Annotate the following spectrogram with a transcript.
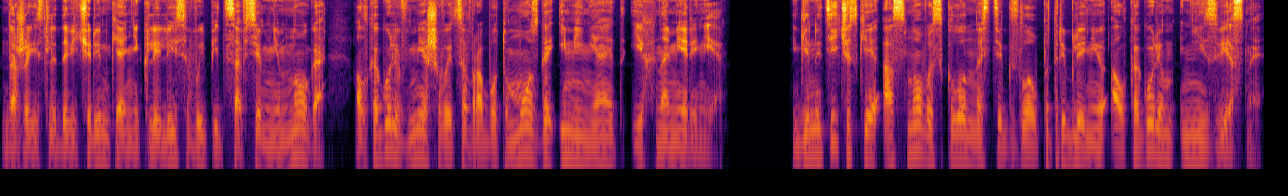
Даже если до вечеринки они клялись выпить совсем немного, алкоголь вмешивается в работу мозга и меняет их намерения. Генетические основы склонности к злоупотреблению алкоголем неизвестны.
